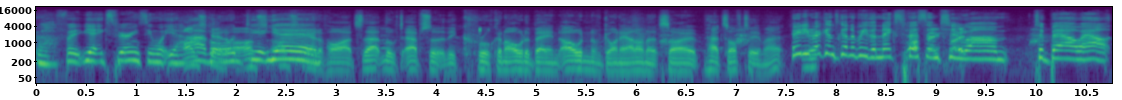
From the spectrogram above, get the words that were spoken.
oh, for yeah experiencing what you I'm have. scared, or of, I'm, do you- I'm scared of heights. That looked absolutely crook, and I would have been. I wouldn't have gone out on it. So hats off to you, mate. Who do you reckon's going to be the next person thanks, to mate. um to bow out?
